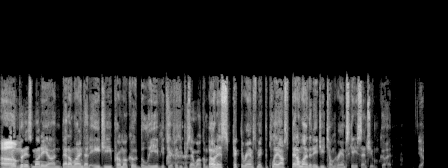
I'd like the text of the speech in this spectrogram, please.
He'll um, put his money on betonline.ag, promo code believe gets you a 50% welcome bonus. Pick the Rams make the playoffs. Betonline.ag, tell them the Rams Skinny sent you. Go ahead. Yeah.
